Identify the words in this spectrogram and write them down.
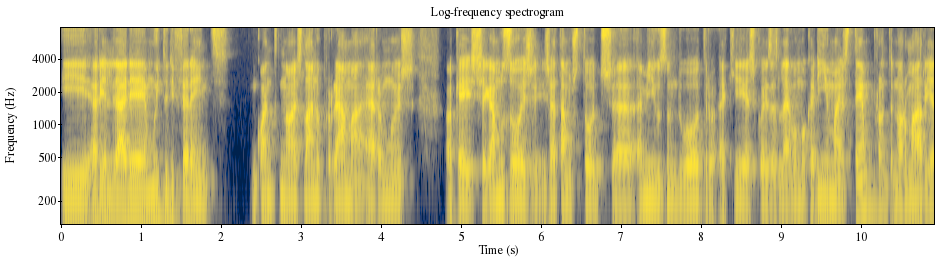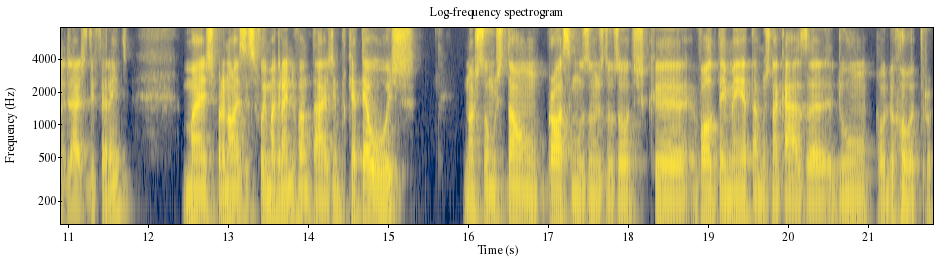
e a realidade é muito diferente. Enquanto nós lá no programa éramos ok, chegamos hoje e já estamos todos uh, amigos um do outro, aqui as coisas levam um bocadinho mais de tempo, pronto, é normal, realidades diferentes, mas para nós isso foi uma grande vantagem, porque até hoje nós somos tão próximos uns dos outros que volta e meia estamos na casa de um ou do outro,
